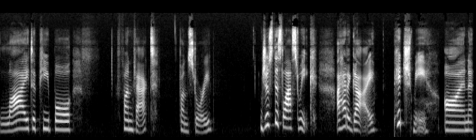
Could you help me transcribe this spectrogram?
lie to people, fun fact, fun story. Just this last week, I had a guy pitch me on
